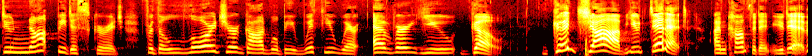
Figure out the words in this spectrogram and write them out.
Do not be discouraged, for the Lord your God will be with you wherever you go. Good job. You did it. I'm confident you did.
